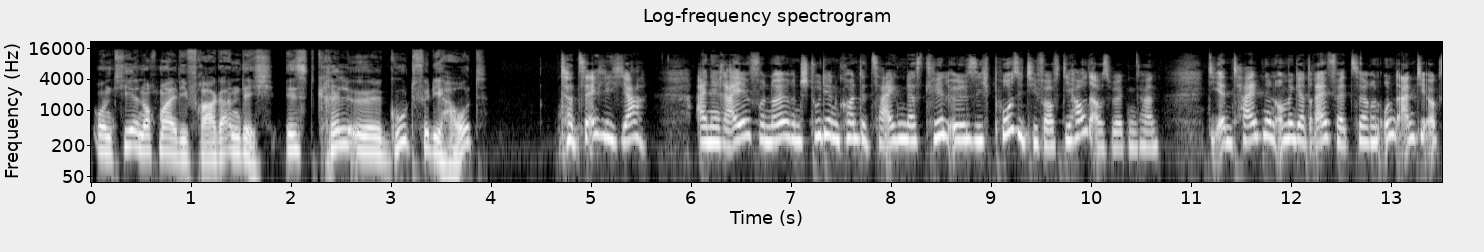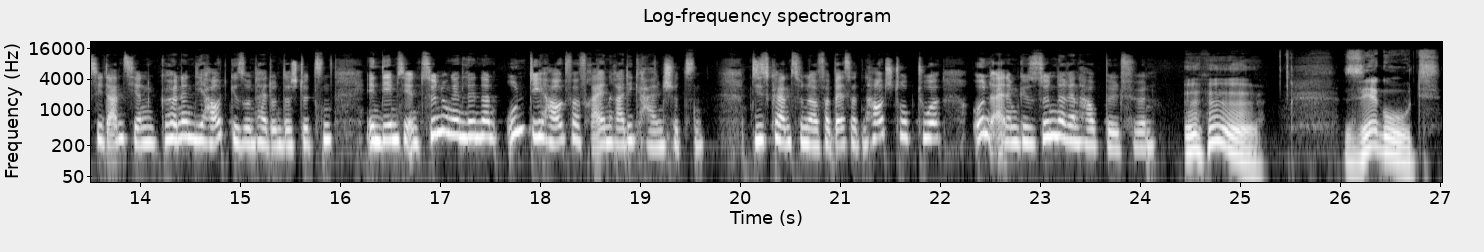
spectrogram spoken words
Und hier nochmal die Frage an dich. Ist Grillöl gut für die Haut? Tatsächlich ja. Eine Reihe von neueren Studien konnte zeigen, dass Grillöl sich positiv auf die Haut auswirken kann. Die enthaltenen Omega-3-Fettsäuren und Antioxidantien können die Hautgesundheit unterstützen, indem sie Entzündungen lindern und die Haut vor freien Radikalen schützen. Dies kann zu einer verbesserten Hautstruktur und einem gesünderen Hautbild führen. Mhm. Sehr gut.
